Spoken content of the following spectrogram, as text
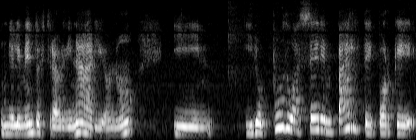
un, elemento extraordinario, ¿no? Y, y, lo pudo hacer en parte porque,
